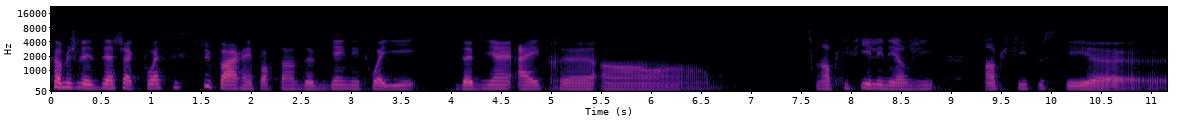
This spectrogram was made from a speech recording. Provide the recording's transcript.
comme je le dis à chaque fois, c'est super important de bien nettoyer, de bien être euh, en amplifier l'énergie, amplifier tout ce qui est euh,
